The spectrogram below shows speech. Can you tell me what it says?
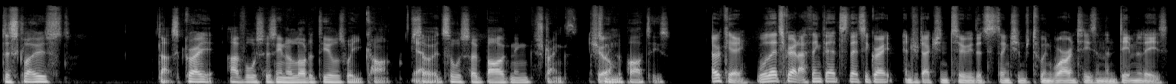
disclosed, that's great. I've also seen a lot of deals where you can't. Yeah. So it's also bargaining strength sure. between the parties. Okay, well that's great. I think that's that's a great introduction to the distinction between warranties and indemnities.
